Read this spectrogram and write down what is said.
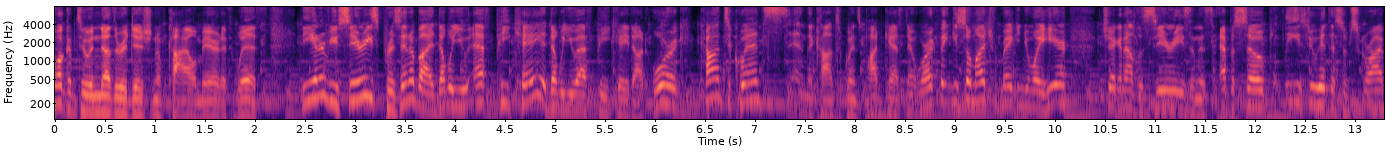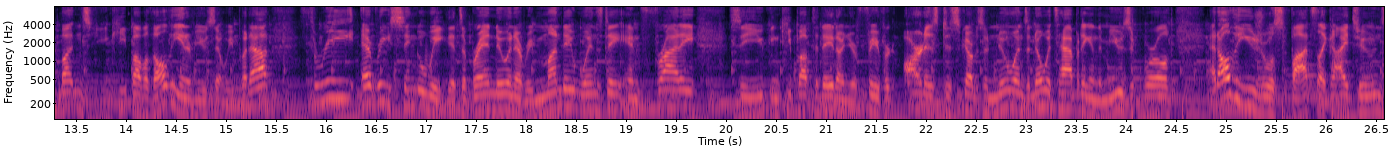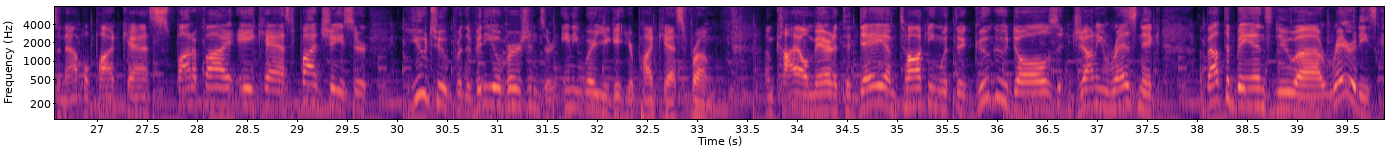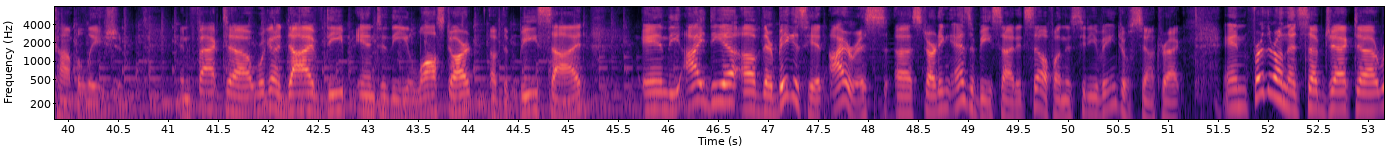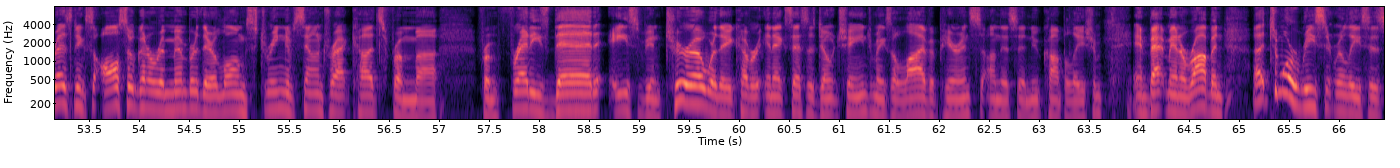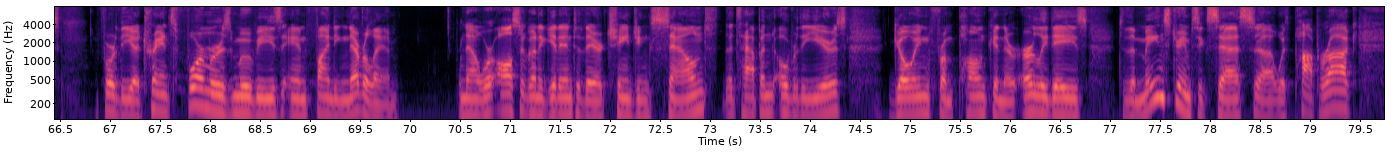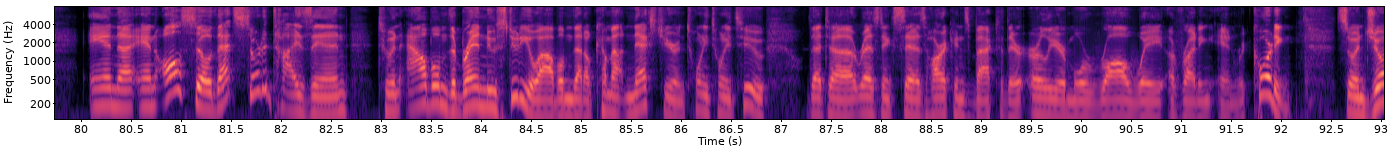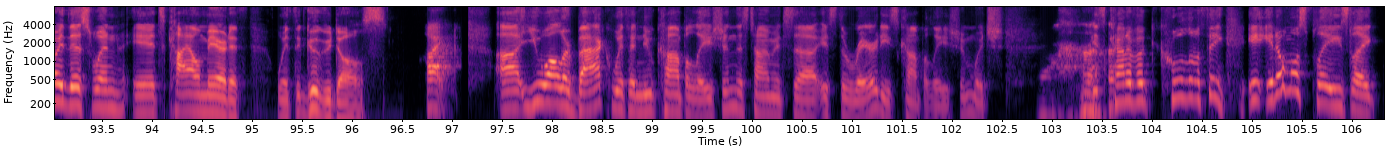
Welcome to another edition of Kyle Meredith with the interview series presented by WFPK at WFPK.org, Consequence, and the Consequence Podcast Network. Thank you so much for making your way here, checking out the series and this episode. Please do hit the subscribe button so you can keep up with all the interviews that we put out. Three every single week. It's a brand new one every Monday, Wednesday, and Friday, so you can keep up to date on your favorite artists, discover some new ones, and know what's happening in the music world at all the usual spots like iTunes and Apple Podcasts, Spotify, Acast, Podchaser, YouTube for the video versions, or anywhere you get your podcast from. I'm Kyle Meredith. Today I'm talking with the Goo Goo Dolls' Johnny Rzeznik, about the band's new uh, Rarities compilation. In fact, uh, we're going to dive deep into the lost art of the B side and the idea of their biggest hit, Iris, uh, starting as a B side itself on the City of Angels soundtrack. And further on that subject, uh, Rzeznik's also going to remember their long string of soundtrack cuts from. Uh, from Freddy's Dead, Ace Ventura, where they cover INXS's Don't Change, makes a live appearance on this uh, new compilation, and Batman and Robin, uh, to more recent releases for the uh, Transformers movies and Finding Neverland. Now, we're also going to get into their changing sound that's happened over the years, going from punk in their early days to the mainstream success uh, with pop rock. And, uh, and also, that sort of ties in to an album, the brand new studio album that'll come out next year in 2022, that uh, Rzeznik says harkens back to their earlier, more raw way of writing and recording. So enjoy this one. It's Kyle Meredith with the Goo Goo Dolls. Hi. Uh, you all are back with a new compilation. This time it's uh, it's the Rarities compilation, which is kind of a cool little thing. It, it almost plays like,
